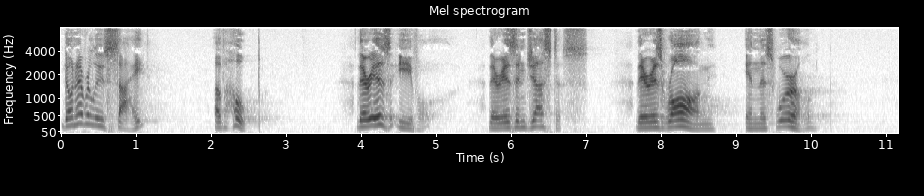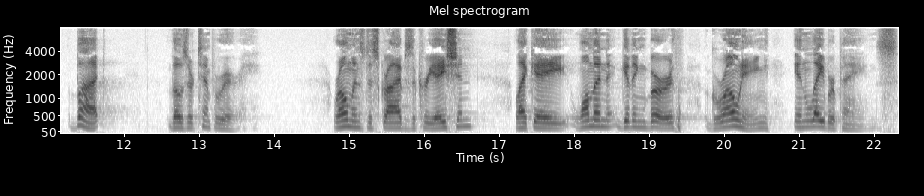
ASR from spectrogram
don't ever lose sight of hope. There is evil, there is injustice, there is wrong in this world, but those are temporary. Romans describes the creation like a woman giving birth, groaning in labor pains.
